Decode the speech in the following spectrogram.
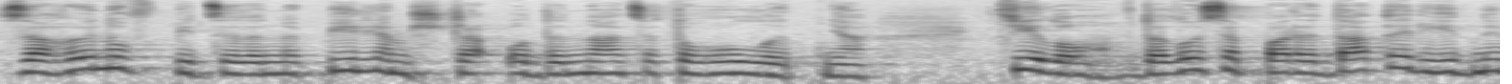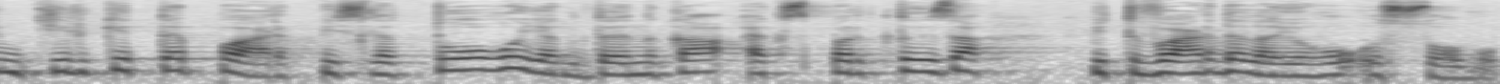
Загинув під Зеленопіллям ще 11 липня. Тіло вдалося передати рідним тільки тепер, після того, як ДНК-експертиза підтвердила його особу.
